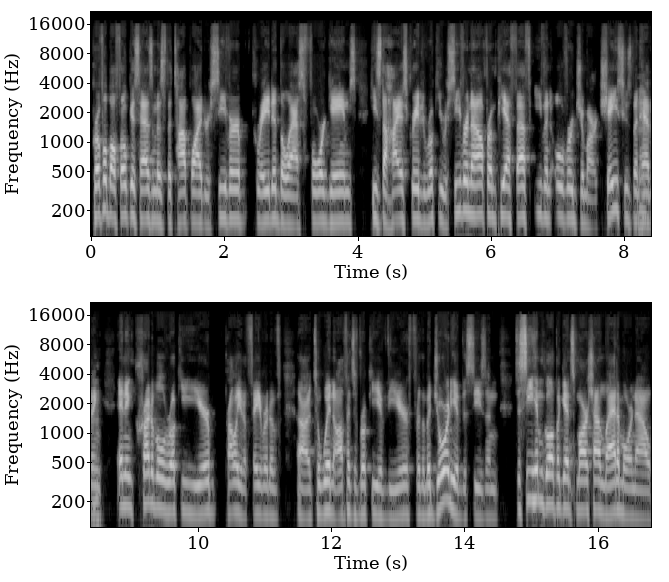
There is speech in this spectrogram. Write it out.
Pro Football Focus has him as the top wide receiver, graded the last four games. He's the highest graded rookie receiver now from PFF, even over Ja'Marr Chase, who's been mm-hmm. having an incredible rookie year, probably the favorite of uh, to win Offensive Rookie of the Year for the majority of the season. To see him go up against Marshon Lattimore now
